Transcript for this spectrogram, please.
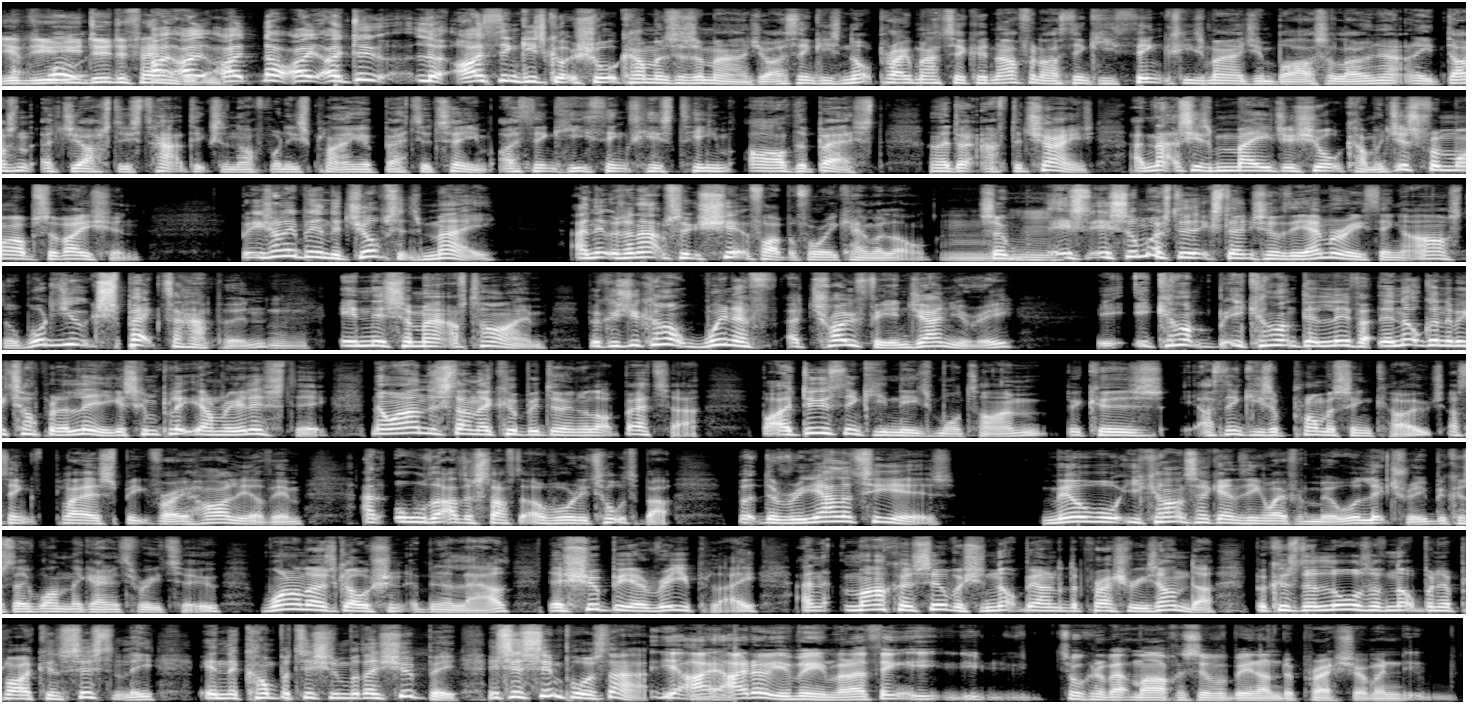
You, you, well, you do defend I, him. I, I, no, I, I do. Look, I think he's got shortcomings as a manager. I think he's not pragmatic enough, and I think he thinks he's managing Barcelona, and he doesn't adjust his tactics enough when he's playing a better team. I think he thinks his team are the best, and they don't have to change, and that's his major shortcoming, just from my observation. But he's only been in the job since May. And it was an absolute shit fight before he came along. So mm-hmm. it's, it's almost an extension of the Emery thing at Arsenal. What do you expect to happen mm. in this amount of time? Because you can't win a, a trophy in January. He can't. He can't deliver. They're not going to be top of the league. It's completely unrealistic. Now I understand they could be doing a lot better, but I do think he needs more time because I think he's a promising coach. I think players speak very highly of him, and all the other stuff that I've already talked about. But the reality is, Millwall, you can't take anything away from Millwall, literally, because they won the game 3 2. One of those goals shouldn't have been allowed. There should be a replay, and Marco Silva should not be under the pressure he's under because the laws have not been applied consistently in the competition where they should be. It's as simple as that. Yeah, I, I know what you mean, but I think you, you, talking about Marcus Silva being under pressure. I mean,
